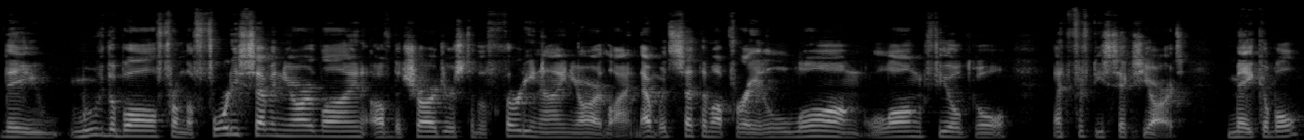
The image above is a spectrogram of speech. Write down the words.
They moved the ball from the 47 yard line of the Chargers to the 39 yard line. That would set them up for a long, long field goal at 56 yards. Makeable,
